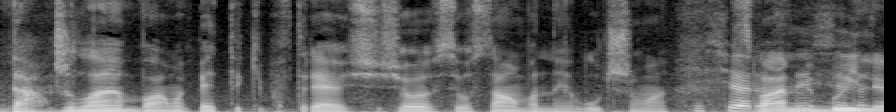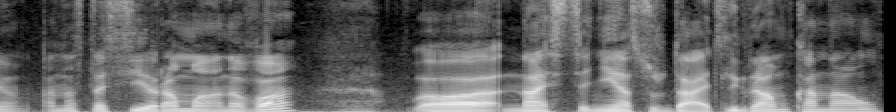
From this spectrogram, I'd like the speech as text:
Да, желаем вам, опять-таки, повторяюсь, еще раз всего самого наилучшего. Еще С раз, вами еще раз. были Анастасия Романова, а, Настя не осуждает телеграм-канал,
